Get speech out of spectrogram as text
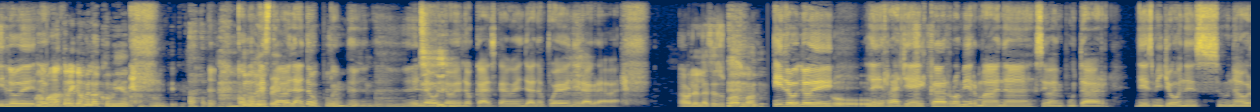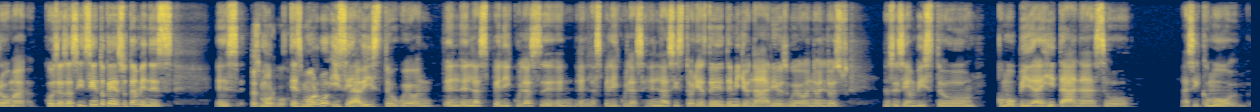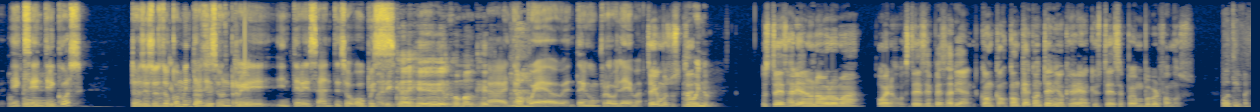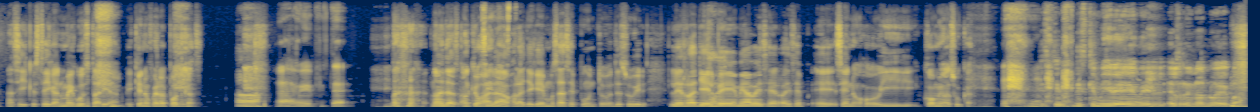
y lo de... lo- Mamá, tráigame la comida. ¿Cómo me está hablando? Pum, lo, lo, lo cascan, ya no puede venir a grabar. Háblele a su papá. Y lo, lo de... Le rayé el carro a mi hermana, se va a imputar 10 millones, una broma, cosas así. Siento que eso también es, es, Es morbo. es morbo y se ha visto, weón, en, en las películas, eh, en, en las películas, en las historias de, de millonarios, weón, o en los, no sé si han visto como vida de gitanas o así como excéntricos. Todos esos documentales son que- re interesantes. O, o pues, Marica, deje de ver Home ay, no puedo, weón, tengo un problema. Digamos, usted- Ah, bueno. ustedes harían una broma. Bueno, ustedes empezarían. ¿Con, con, con qué contenido creerían que ustedes se pueden volver famosos? Spotify. Así que ustedes digan, me gustaría. y que no fuera el podcast. Ah, Ay, güey, puta. No, ya, aunque ojalá, no, ojalá lleguemos a ese punto de subir. Le rayé el. BM a Becerra y se, eh, se enojó y comió azúcar. Es que, es que mi BM, el, el Renault 9, va.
